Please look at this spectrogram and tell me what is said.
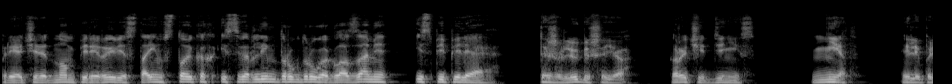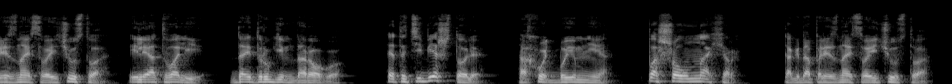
При очередном перерыве стоим в стойках и сверлим друг друга глазами, испепеляя. «Ты же любишь ее!» — рычит Денис. «Нет! Или признай свои чувства, или отвали, дай другим дорогу! Это тебе, что ли? А хоть бы и мне! Пошел нахер! Тогда признай свои чувства!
